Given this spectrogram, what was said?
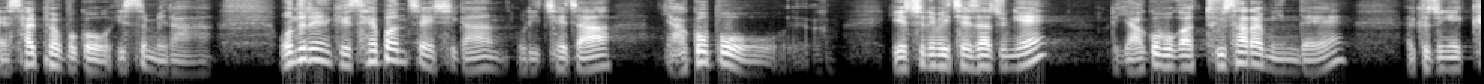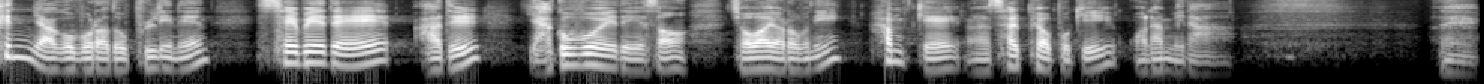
예, 살펴보고 있습니다. 오늘은 그 세 번째 시간 우리 제자 야고보 예수님의 제자 중에 야고보가 두 사람인데 그 중에 큰 야고보라도 불리는 세베대의 아들 야고보에 대해서 저와 여러분이 함께 어, 살펴보기 원합니다. 네.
